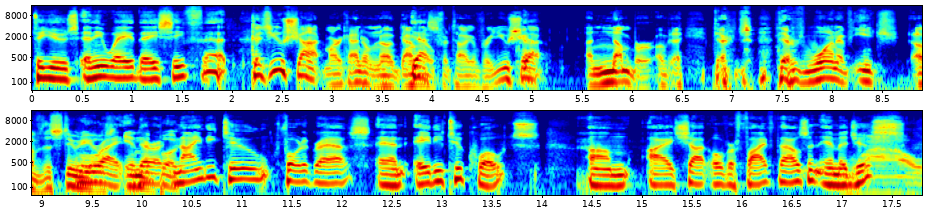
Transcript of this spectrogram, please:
to use any way they see fit. Because you shot, Mark. I don't know. I'm yes. no photographer. You shot. Yeah. A number of there's there's one of each of the studios right. in there the book. are 92 photographs and 82 quotes. Um, I shot over 5,000 images. Wow.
